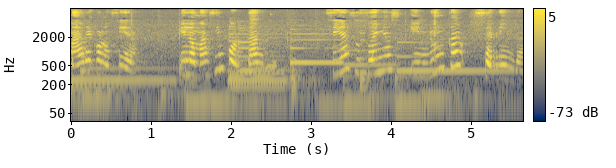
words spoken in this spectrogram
más reconocida. Y lo más importante, sigan sus sueños y nunca se rindan.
